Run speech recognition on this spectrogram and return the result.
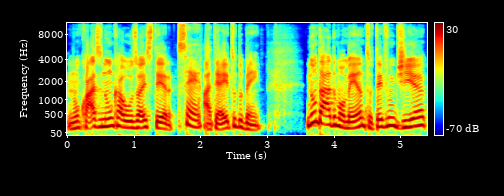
Não, quase nunca uso a esteira. Certo. Até aí tudo bem. Num dado momento, teve um dia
